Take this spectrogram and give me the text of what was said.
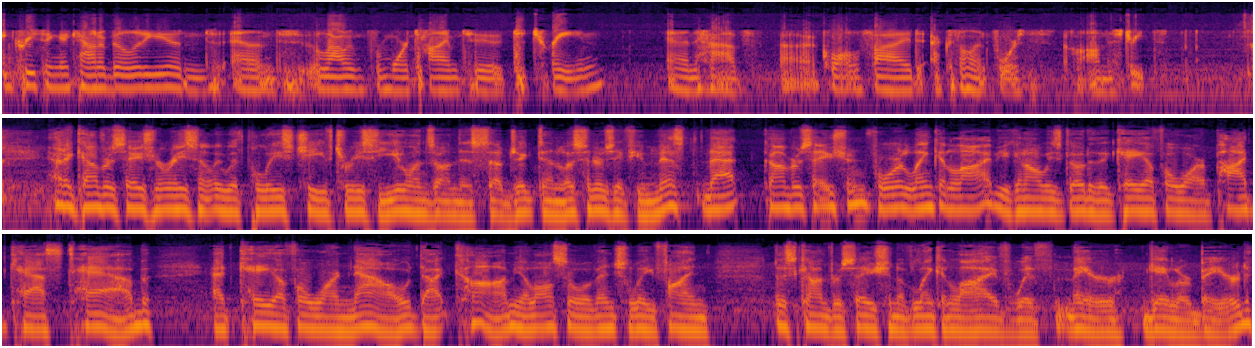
increasing accountability and, and allowing for more time to, to train and have uh, qualified, excellent force on the streets. Had a conversation recently with Police Chief Teresa Ewins on this subject. And listeners, if you missed that conversation for Lincoln Live, you can always go to the KFOR podcast tab at kfornow.com. You'll also eventually find this conversation of Lincoln Live with Mayor Gaylor Baird.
